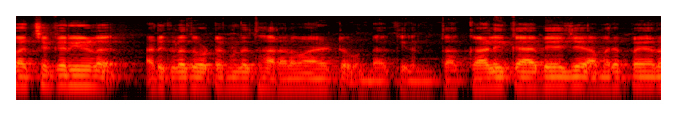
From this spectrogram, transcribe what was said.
പച്ചക്കറികൾ അടുക്കള തോട്ടങ്ങളിൽ ധാരാളമായിട്ട് ഉണ്ടാക്കിയിരുന്നു. തക്കാളി കാബേജ് അമരപ്പയർ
